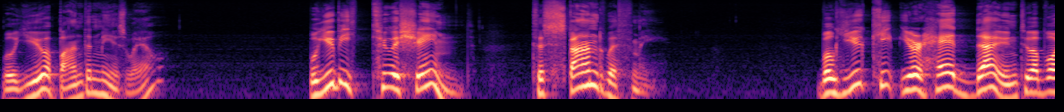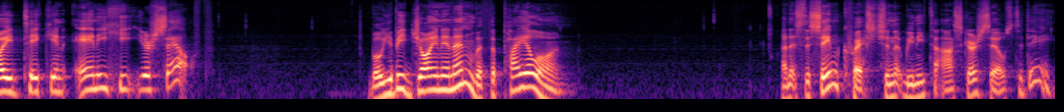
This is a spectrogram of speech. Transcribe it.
Will you abandon me as well? Will you be too ashamed to stand with me? Will you keep your head down to avoid taking any heat yourself? Will you be joining in with the pile on? And it's the same question that we need to ask ourselves today.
